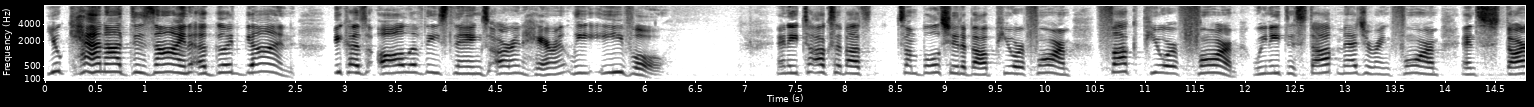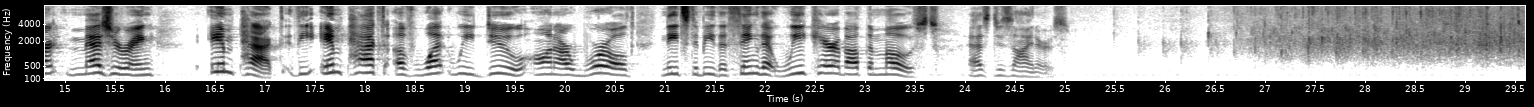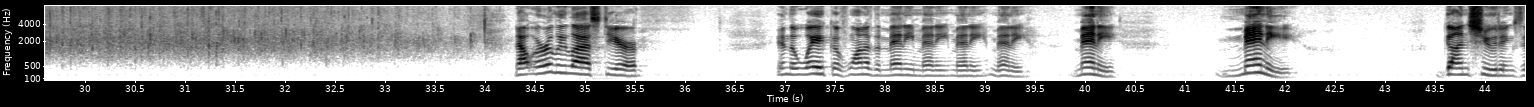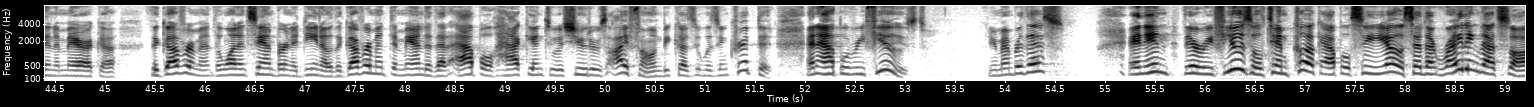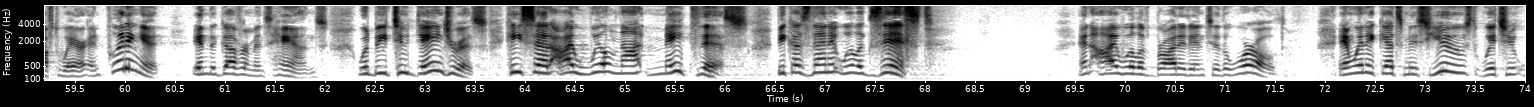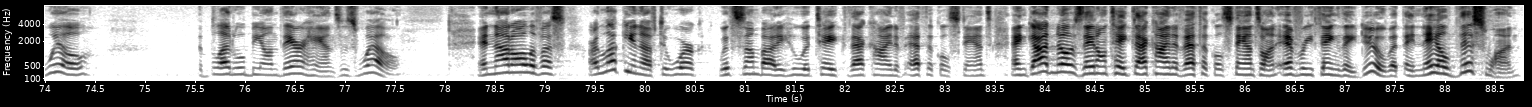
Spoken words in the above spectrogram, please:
You cannot design a good gun because all of these things are inherently evil. And he talks about some bullshit about pure form. Fuck pure form. We need to stop measuring form and start measuring impact. The impact of what we do on our world needs to be the thing that we care about the most as designers. Now, early last year, in the wake of one of the many, many, many, many, many, many gun shootings in America, the government, the one in San Bernardino, the government demanded that Apple hack into a shooter's iPhone because it was encrypted. And Apple refused. You remember this? And in their refusal, Tim Cook, Apple CEO, said that writing that software and putting it in the government's hands would be too dangerous. He said, I will not make this because then it will exist. And I will have brought it into the world. And when it gets misused, which it will, the blood will be on their hands as well. And not all of us are lucky enough to work with somebody who would take that kind of ethical stance. And God knows they don't take that kind of ethical stance on everything they do, but they nailed this one.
